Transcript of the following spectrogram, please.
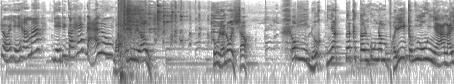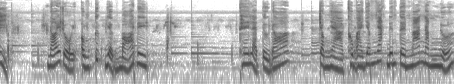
Trời vậy hả má? Vậy đi coi hát đã luôn. Bà im đi ông. Tôi đã nói sao? Không được nhắc tới cái tên con năm phỉ trong ngôi nhà này. Nói rồi ông tức giận bỏ đi. Thế là từ đó trong nhà không ai dám nhắc đến tên má năm nữa.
